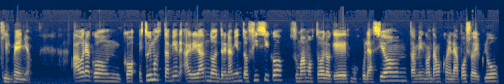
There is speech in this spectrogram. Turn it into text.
quilmeño. Ahora con, estuvimos también agregando entrenamiento físico, sumamos todo lo que es musculación, también contamos con el apoyo del club,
